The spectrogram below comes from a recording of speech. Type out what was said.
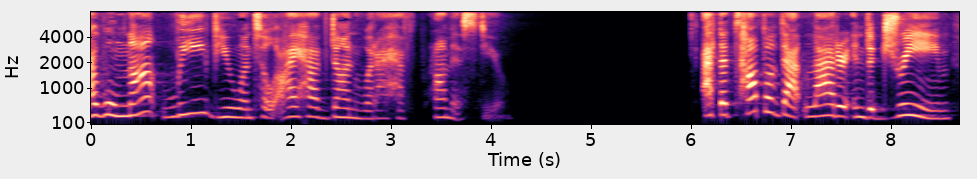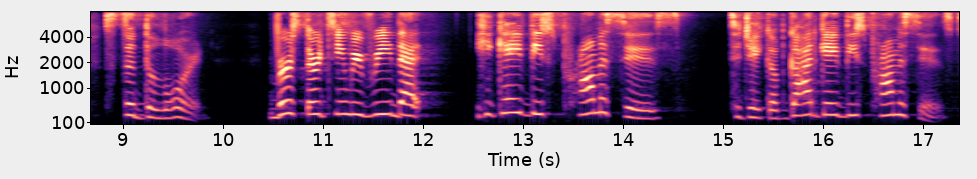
I will not leave you until I have done what I have promised you. At the top of that ladder in the dream stood the Lord. Verse 13, we read that he gave these promises to Jacob. God gave these promises.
